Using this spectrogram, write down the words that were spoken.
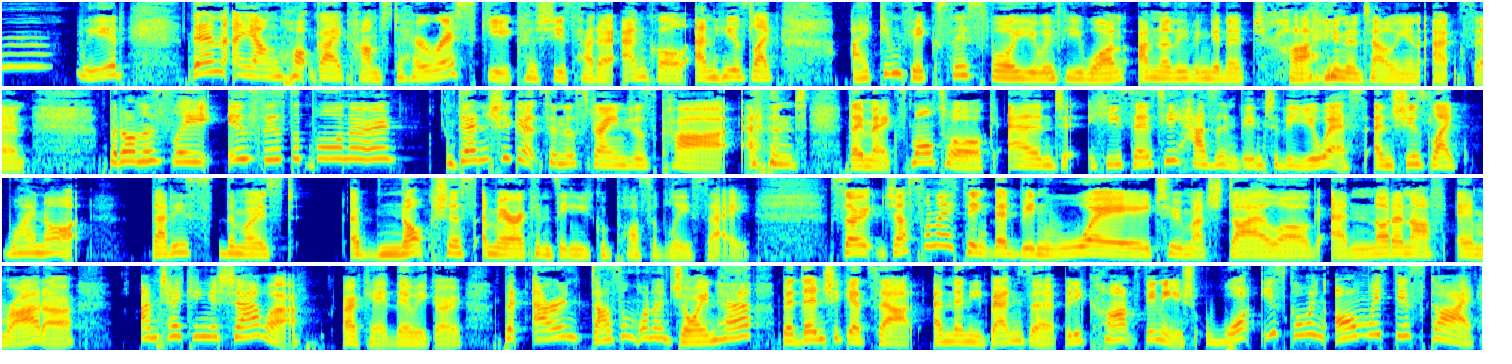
Weird. Then a young hot guy comes to her rescue because she's had her ankle, and he's like, I can fix this for you if you want. I'm not even going to try an Italian accent. But honestly, is this a porno? Then she gets in the stranger's car and they make small talk. And he says he hasn't been to the US. And she's like, why not? That is the most obnoxious American thing you could possibly say. So just when I think there'd been way too much dialogue and not enough Emrata, I'm taking a shower. Okay, there we go. But Aaron doesn't want to join her, but then she gets out and then he bangs her, but he can't finish. What is going on with this guy?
